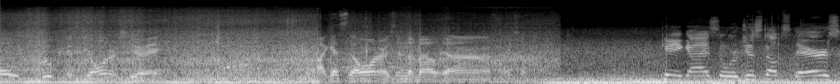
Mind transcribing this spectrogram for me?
Oh, true, because the owner's guess the owner's in the valley. Uh, Okay guys, so we're just upstairs.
